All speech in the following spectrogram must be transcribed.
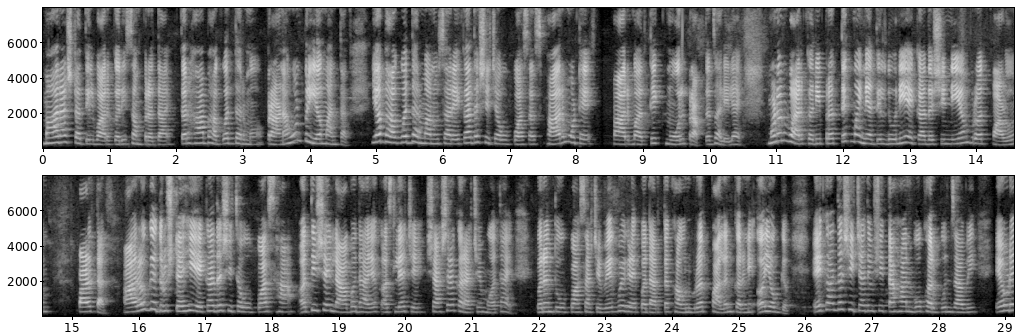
महाराष्ट्रातील वारकरी संप्रदाय तर हा भागवत धर्म प्राणाहून प्रिय मानतात. या भागवत धर्मानुसार एकादशीच्या उपवासास फार मोठे पारमार्थिक मोल प्राप्त झालेले आहे. म्हणून वारकरी प्रत्येक महिन्यातील दोन्ही एकादशी नियम व्रत पाळून पाळतात. आरोग्यदृष्ट्या ही एकादशीचा उपवास हा अतिशय लाभदायक असल्याचे शास्त्रकाराचे मत आहे. परंतु उपवासाचे वेगवेगळे पदार्थ खाऊन व्रत पालन करणे अयोग्य. एकादशीच्या दिवशी तहान भूक हरपून जावी एवढे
